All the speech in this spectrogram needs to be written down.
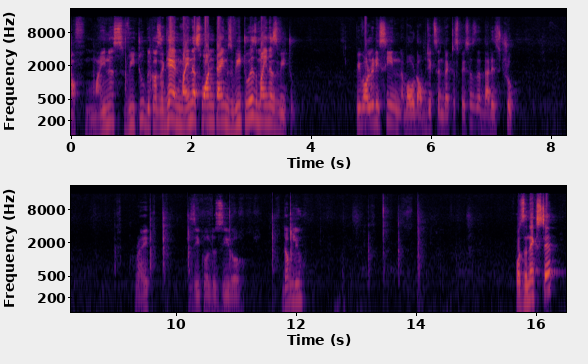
of minus v2 because again minus 1 times v2 is minus v2. We've already seen about objects in vector spaces that that is true, right, is equal to 0 w. What's the next step?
